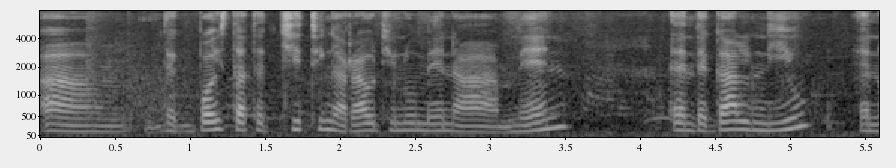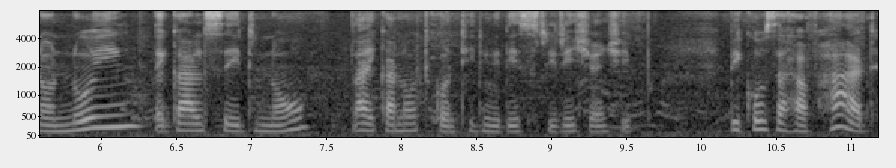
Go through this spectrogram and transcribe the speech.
Um, the boy started cheating around, you know, men are men. And the girl knew, and on knowing, the girl said, no, I cannot continue this relationship because I have heard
